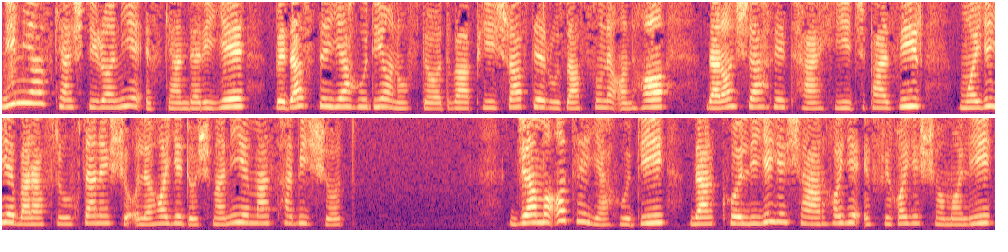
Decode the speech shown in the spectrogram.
نیمی از کشتیرانی اسکندریه به دست یهودیان افتاد و پیشرفت روزافزون آنها در آن شهر تهیج پذیر مایه برافروختن شعله های دشمنی مذهبی شد. جماعات یهودی در کلیه شهرهای افریقای شمالی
